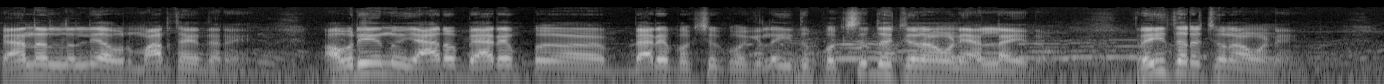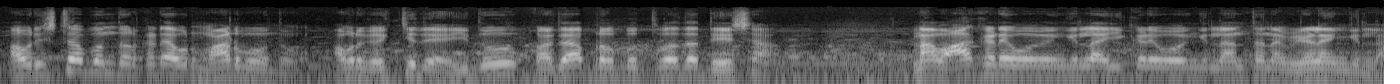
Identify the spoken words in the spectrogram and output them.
ಪ್ಯಾನಲ್ನಲ್ಲಿ ಅವ್ರು ಮಾಡ್ತಾ ಇದ್ದಾರೆ. ಅವರೇನು ಯಾರೋ ಬೇರೆ ಪ ಬೇರೆ ಪಕ್ಷಕ್ಕೆ ಹೋಗಿಲ್ಲ. ಇದು ಪಕ್ಷದ ಚುನಾವಣೆ ಅಲ್ಲ ಇದು. ರೈತರ ಚುನಾವಣೆ. ಅವ್ರು ಇಷ್ಟ ಬಂದವ್ರ ಕಡೆ ಅವ್ರು ಮಾಡ್ಬೋದು. ಅವ್ರಿಗೆ ಹಕ್ಕಿದೆ. ಇದು ಪ್ರಜಾಪ್ರಭುತ್ವದ ದೇಶ. ನಾವು ಆ ಕಡೆ ಹೋಗಂಗಿಲ್ಲ ಈ ಕಡೆ ಹೋಗಂಗಿಲ್ಲ ಅಂತ ನಾವು ಹೇಳೋಂಗಿಲ್ಲ.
